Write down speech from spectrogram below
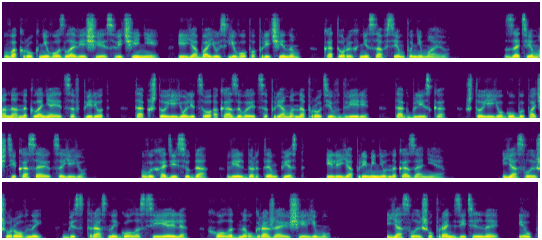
вокруг него зловещее свечение, и я боюсь его по причинам, которых не совсем понимаю. Затем она наклоняется вперед, так что ее лицо оказывается прямо напротив двери, так близко, что ее губы почти касаются ее. «Выходи сюда, Вельдер Темпест, или я применю наказание». Я слышу ровный, бесстрастный голос Сиэля, холодно угрожающий ему. Я слышу пронзительное «Юп».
